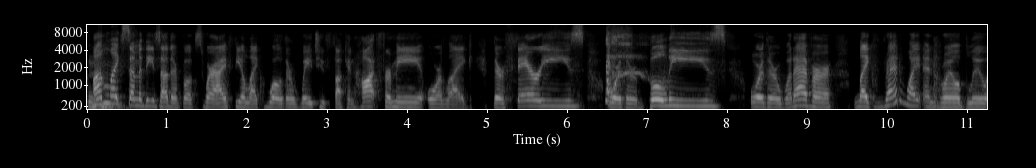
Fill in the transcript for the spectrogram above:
Mhm. unlike some of these other books where I feel like, whoa, they're way too fucking hot for me, or like they're fairies, or they're bullies, or they're whatever. Like Red, White, and Royal Blue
